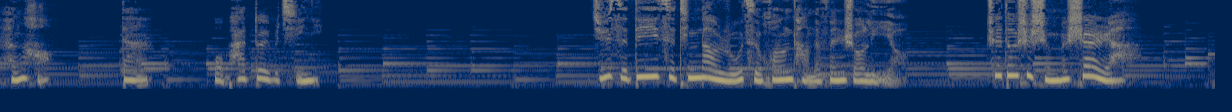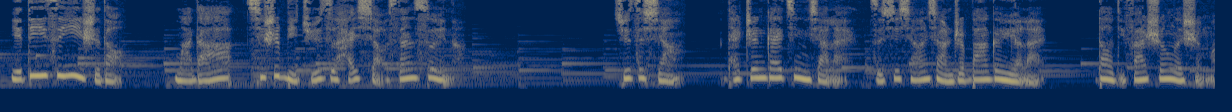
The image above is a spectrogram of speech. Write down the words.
很好，但我怕对不起你。橘子第一次听到如此荒唐的分手理由，这都是什么事儿啊？也第一次意识到，马达其实比橘子还小三岁呢。橘子想。他真该静下来，仔细想想这八个月来，到底发生了什么。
